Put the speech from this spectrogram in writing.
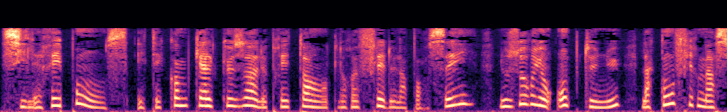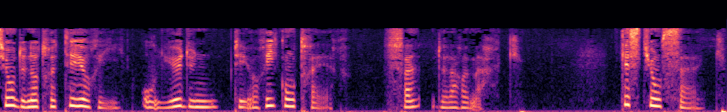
Si les réponses étaient comme quelques-uns le prétendent le reflet de la pensée, nous aurions obtenu la confirmation de notre théorie, au lieu d'une théorie contraire. Fin de la remarque. Question 5.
